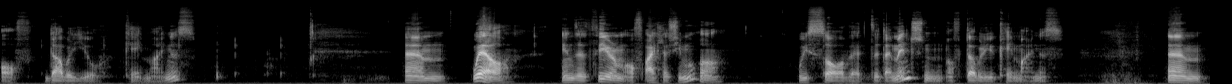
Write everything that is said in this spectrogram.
of wk minus? Um, well, in the theorem of Eichler-Shimura, we saw that the dimension of WK minus um,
